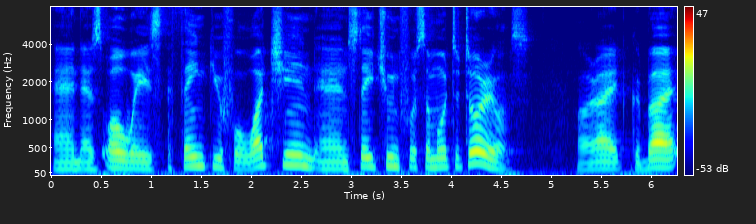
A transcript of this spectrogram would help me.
And as always, thank you for watching and stay tuned for some more tutorials. Alright, goodbye.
